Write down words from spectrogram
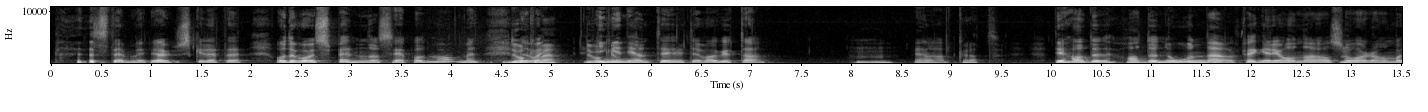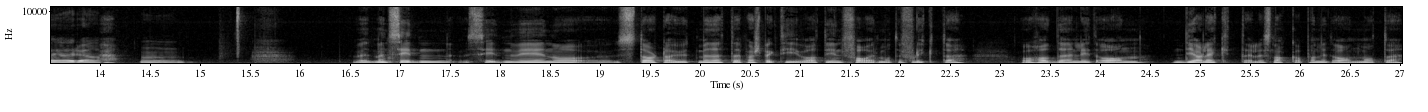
Det stemmer, jeg husker dette. Og det var jo spennende å se på dem òg, men Du var ikke var med? Var ingen ikke... jenter, det var gutta. Mm. Ja. Akkurat. De hadde, hadde noen da, penger i hånda, og så mm. var det om å gjøre. Mm. Men, siden, siden, vi nå starta ut med dette perspektivet at din far måtte flykte, og hadde en litt annen dialekt, eller snakka på en litt annen måte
